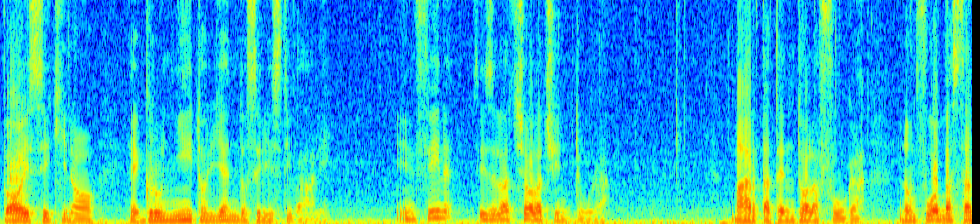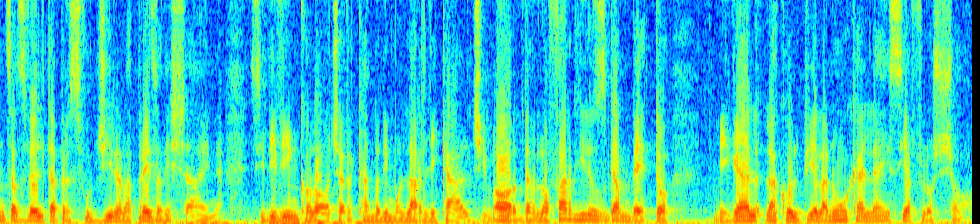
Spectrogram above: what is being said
poi si chinò e grugnì togliendosi gli stivali. Infine si slacciò la cintura. Marta tentò la fuga. Non fu abbastanza svelta per sfuggire alla presa di Shine. Si divincolò cercando di mollargli calci, morderlo, fargli lo sgambetto, Miguel la colpì alla nuca e lei si afflosciò.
